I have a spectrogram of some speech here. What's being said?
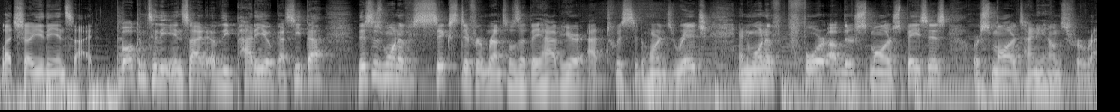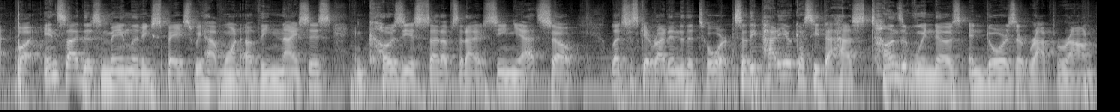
let's show you the inside. Welcome to the inside of the Patio Casita. This is one of six different rentals that they have here at Twisted Horns Ridge and one of four of their smaller spaces or smaller tiny homes for rent. But inside this main living space, we have one of the nicest and coziest setups that I've seen yet. So let's just get right into the tour. So the patio casita has tons of windows and doors that wrap around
